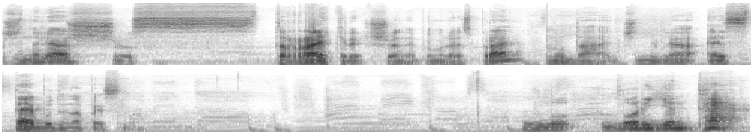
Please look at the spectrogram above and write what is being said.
G0 ж страйкер, якщо я не помиляюсь, правильно? Ну да, G0 ST буде написано. Л- Лорієнте.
